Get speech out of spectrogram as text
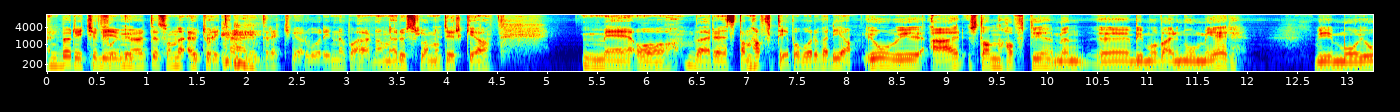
Men bør ikke vi eh, møte sånne autoritære trekk vi har vært inne på her, da, med Russland og Tyrkia? med å være standhaftige på våre verdier? Jo, vi er standhaftige, men eh, vi må være noe mer. Vi må jo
